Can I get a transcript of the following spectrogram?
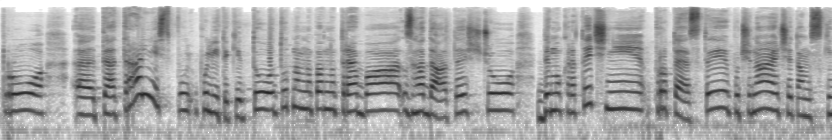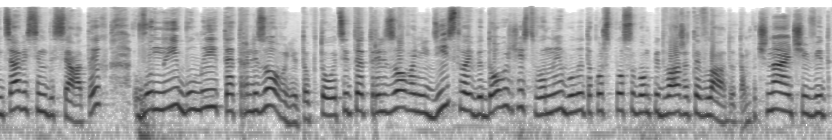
про е, театральність політики, то тут нам напевно треба згадати, що демократичні протести, починаючи там з кінця 80-х, вони були театралізовані. Тобто ці театралізовані дійства і відовищність вони були також способом підважити владу, там починаючи від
